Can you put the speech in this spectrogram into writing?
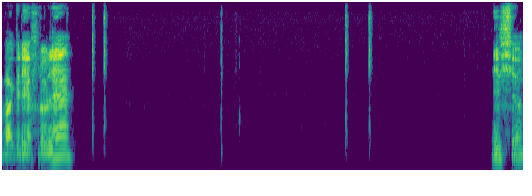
Обогрев руля. И все.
